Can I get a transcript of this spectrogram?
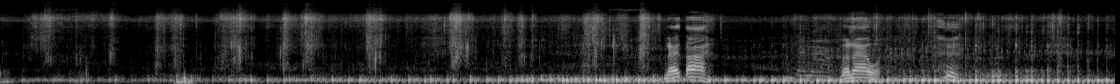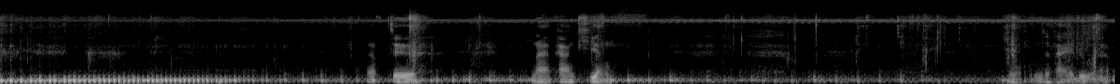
แล้วนายตามะนาวมะนาวอะครับเจอนาข้างเคียง เดี๋ยวผมจะ ถ่ายดูนะครับ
